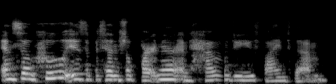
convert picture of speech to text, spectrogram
And so who is a potential partner and how do you find them?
